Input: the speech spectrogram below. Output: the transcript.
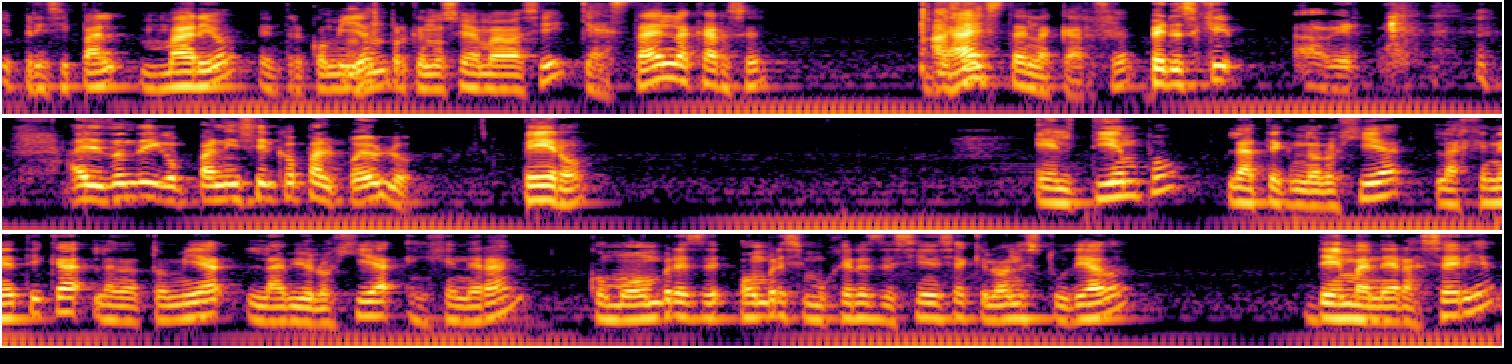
el principal, Mario, entre comillas, porque no se llamaba así, ya está en la cárcel ya ¿Ah, está en la cárcel. Pero es que, a ver, ahí es donde digo pan y circo para el pueblo. Pero el tiempo, la tecnología, la genética, la anatomía, la biología en general, como hombres, de, hombres y mujeres de ciencia que lo han estudiado de manera seria,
